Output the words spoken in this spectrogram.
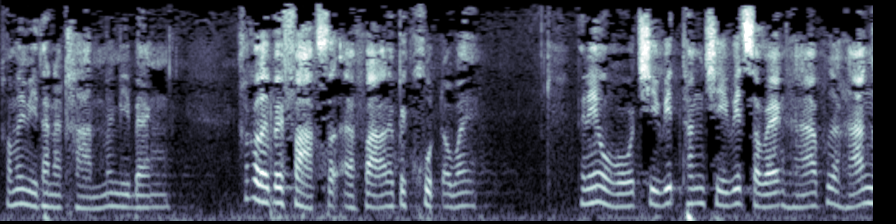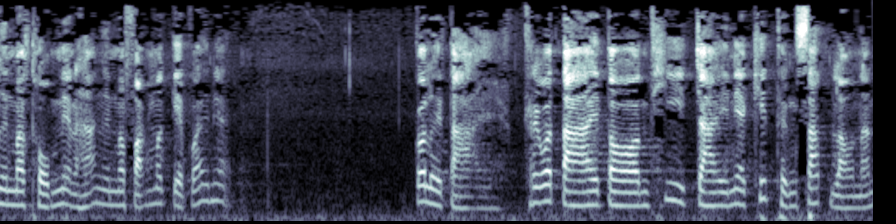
เขาไม่มีธนาคารไม่มีแบงก์เขาก็เลยไปฝากฝากอะไรไปขุดเอาไว้ทีนี้โอ้โหชีวิตทั้งชีวิตสแสวงหาเพื่อหาเงินมาถมเนี่ยนะหาเงินมาฝังมาเก็บไว้เนี่ย ก็เลยตาย เรียกว่าตายตอนที่ใจเนี่ยคิดถึงทรัพย์เหล่านั้น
